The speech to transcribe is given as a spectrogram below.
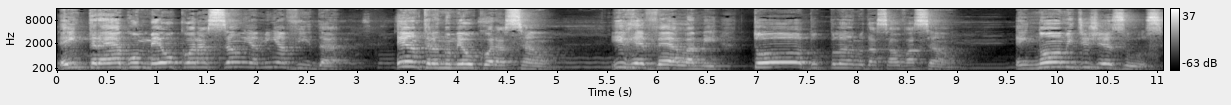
Entrego o meu coração e a minha vida. Entra no meu coração e revela-me todo o plano da salvação. Em nome de Jesus,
